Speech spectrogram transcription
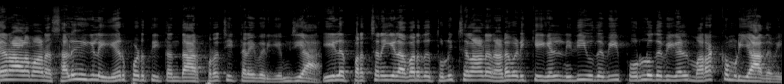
ஏராளமான சலுகைகளை ஏற்படுத்தி தந்தார் புரட்சித் தலைவர் எம்ஜிஆர். ஈழப் பிரச்சனையில் அவரது துணிச்சலான நடவடிக்கைகள் நிதியுதவி பொருளுதவிகள் மறக்க முடியாதவை.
